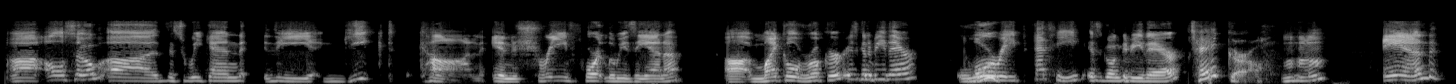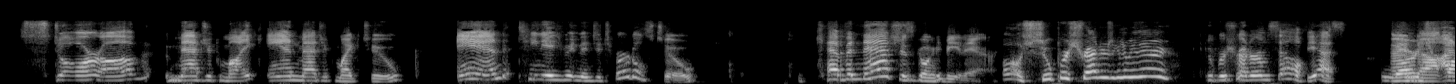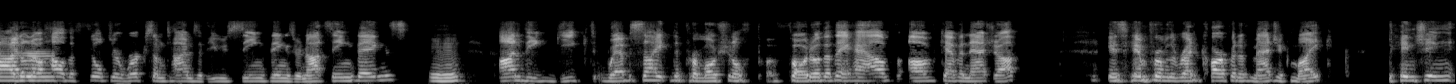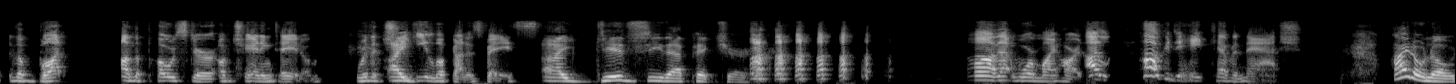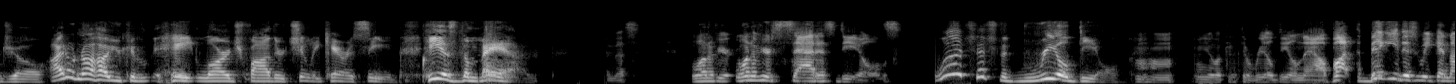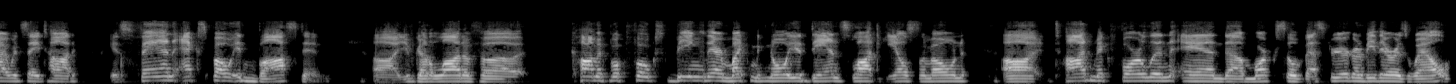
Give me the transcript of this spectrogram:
Uh, also, uh, this weekend, the Geek'd Con in Shreveport, Louisiana. Uh, Michael Rooker is going to be there. Lori Petty is going to be there. Tank Girl. Mm-hmm. And star of Magic Mike and Magic Mike 2 and Teenage Mutant Ninja Turtles 2. Kevin Nash is going to be there. Oh, Super Shredder's gonna be there. Super Shredder himself, yes. Large and uh, I, I don't know how the filter works sometimes if you seeing things or not seeing things. Mhm. On the Geek'd website, the promotional p- photo that they have of Kevin Nash up is him from the red carpet of Magic Mike pinching the butt on the poster of Channing Tatum with a cheeky look on his face. I did see that picture. Oh, that warmed my heart. I how could you hate Kevin Nash? I don't know, Joe. I don't know how you could hate large father chili kerosene. He is the man. Goodness. One of your one of your saddest deals. What? That's the real deal. hmm You're looking at the real deal now. But the biggie this weekend, I would say, Todd, is Fan Expo in Boston. Uh, you've got a lot of uh, comic book folks being there. Mike Mignola, Dan Slott, Gail Simone, uh, Todd McFarlane, and uh, Marc Silvestri are going to be there as well.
